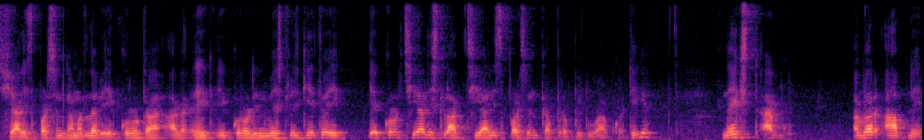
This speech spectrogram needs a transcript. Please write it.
छियालीस परसेंट का मतलब एक करोड़ का अगर एक एक करोड़ इन्वेस्ट किए तो एक एक करोड़ छियालीस लाख, छियालीस परसेंट का प्रॉफिट हुआ आपका, ठीक है? नेक्स्ट आप अगर आपने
